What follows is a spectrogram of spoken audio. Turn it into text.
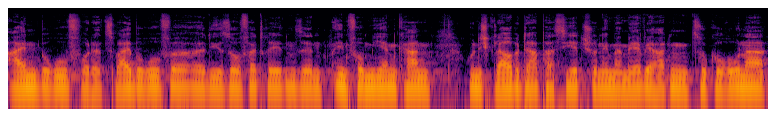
einen Beruf oder zwei Berufe, äh, die so vertreten sind, informieren kann. Und ich glaube, da passiert schon immer mehr. Wir hatten zu Corona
